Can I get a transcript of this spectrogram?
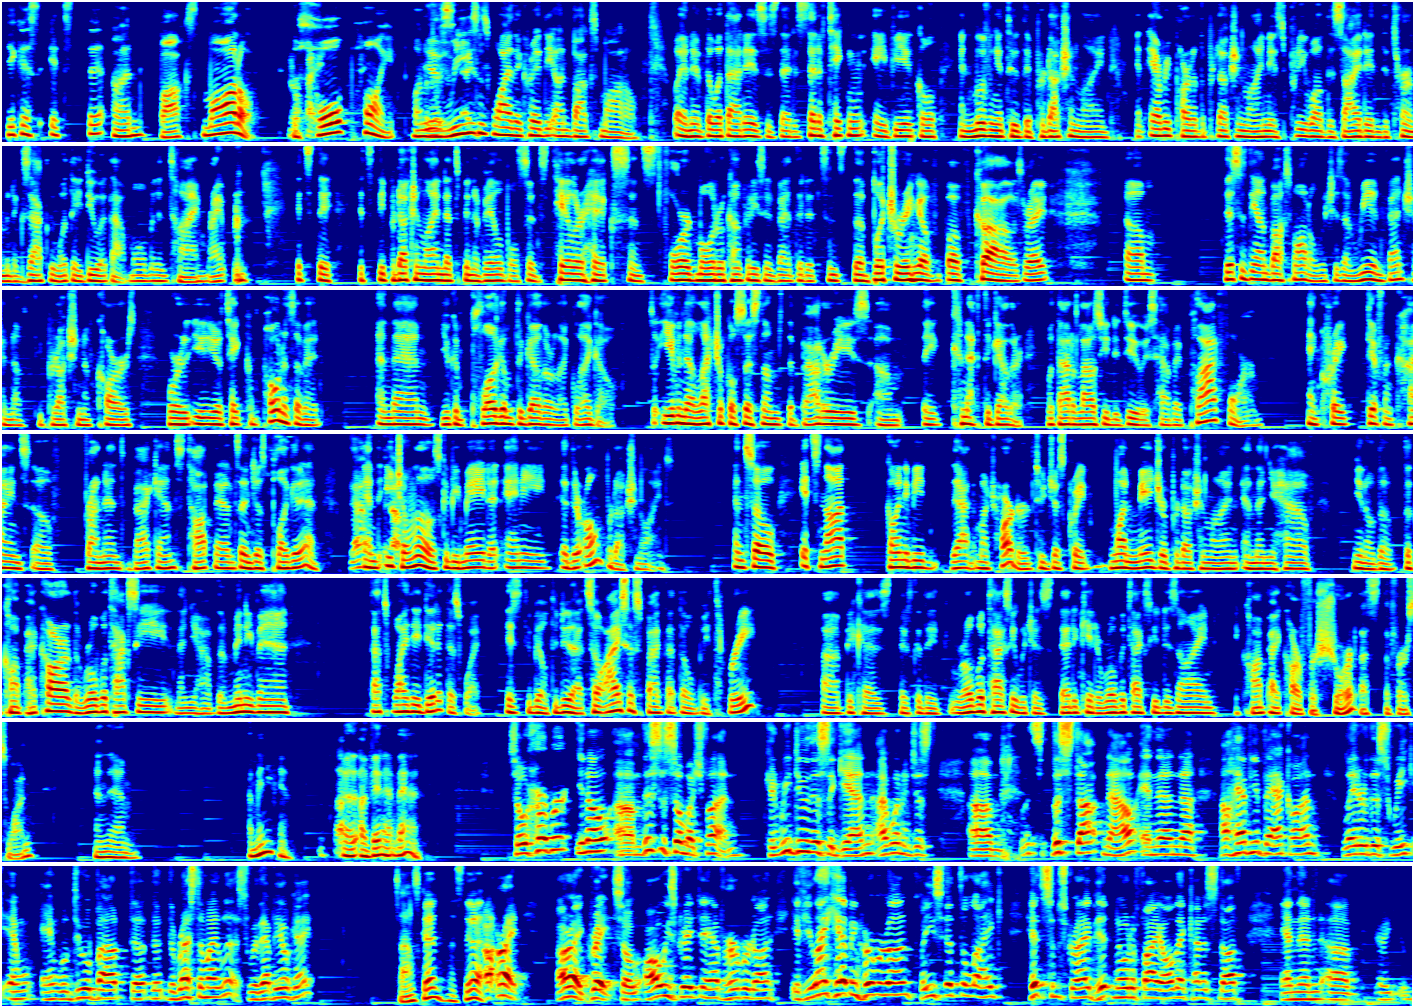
because it's the unboxed model. The right. whole point, one of the reasons why they created the unbox model, and if the, what that is, is that instead of taking a vehicle and moving it through the production line, and every part of the production line is pretty well decided and determined exactly what they do at that moment in time, right? it's the it's the production line that's been available since Taylor Hicks, since Ford Motor Companies invented it, since the butchering of, of cows, right? Um, this is the unbox model, which is a reinvention of the production of cars, where you, you take components of it and then you can plug them together like Lego. So even the electrical systems, the batteries, um, they connect together. What that allows you to do is have a platform and create different kinds of front ends, back ends, top ends, and just plug it in. Yeah, and each yeah. one of those could be made at any at their own production lines. And so it's not going to be that much harder to just create one major production line and then you have you know the the compact car the robo taxi then you have the minivan that's why they did it this way is to be able to do that so i suspect that there will be three uh, because there's the robo taxi which is dedicated robo taxi design a compact car for sure that's the first one and then a minivan a, a van, van so herbert you know um, this is so much fun can we do this again i want to just um, let's let's stop now, and then uh, I'll have you back on later this week, and and we'll do about the, the, the rest of my list. Would that be okay? Sounds good. Let's do it. All right. All right, great. So always great to have Herbert on. If you like having Herbert on, please hit the like, hit subscribe, hit notify, all that kind of stuff. And then uh,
